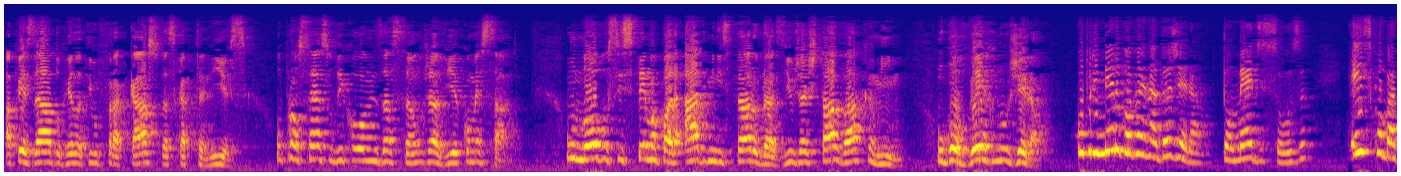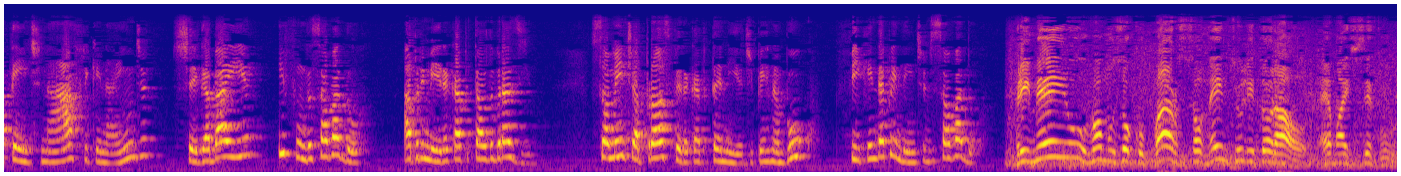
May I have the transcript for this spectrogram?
Apesar do relativo fracasso das capitanias, o processo de colonização já havia começado. Um novo sistema para administrar o Brasil já estava a caminho: o governo geral. O primeiro governador-geral, Tomé de Souza, ex-combatente na África e na Índia, chega à Bahia e funda Salvador, a primeira capital do Brasil. Somente a próspera capitania de Pernambuco fica independente de Salvador. Primeiro vamos ocupar somente o litoral, é mais seguro.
